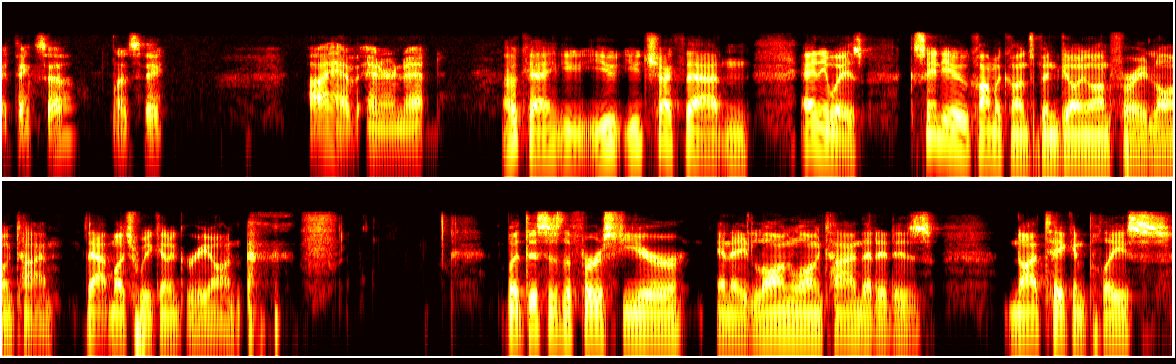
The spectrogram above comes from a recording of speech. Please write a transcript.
I think so. Let's see. I have internet. Okay, you, you you check that. And anyways, San Diego Comic Con's been going on for a long time. That much we can agree on. but this is the first year in a long, long time that it is not taken place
